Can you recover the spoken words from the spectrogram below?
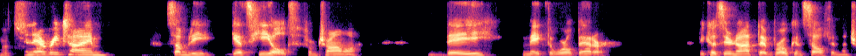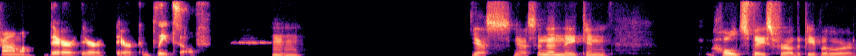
that's And fine. every time somebody gets healed from trauma, they make the world better. Because they're not the broken self in the trauma. They're they're their complete self. mm -hmm. Yes, yes, and then they can hold space for other people who are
